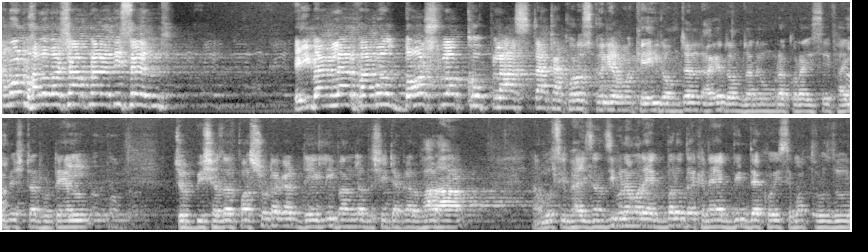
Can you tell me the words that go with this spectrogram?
এমন ভালোবাসা আপনারা দিচ্ছেন এই বাংলার পাগল দশ লক্ষ প্লাস টাকা খরচ করি আমাকে এই রমজানের আগে রমজানে উমরা করাইছে। ফাইভ স্টার হোটেল, চব্বিশ হাজার পাঁচশো টাকার ডেইলি বাংলাদেশি টাকার ভাড়া। আমি বলছি, ভাইজান, জীবনে আমার একবারও দেখে না একদিন দেখা হয়েছে মাত্র হুজুর।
